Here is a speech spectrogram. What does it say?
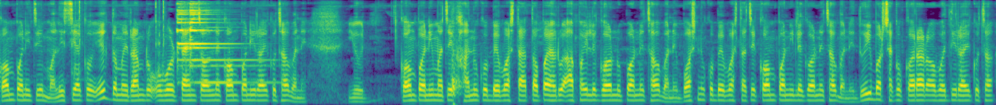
कम्पनी चाहिँ मलेसियाको एकदमै राम्रो ओभरटाइम चल्ने कम्पनी रहेको छ भने यो कम्पनीमा चाहिँ खानुको व्यवस्था तपाईँहरू आफैले गर्नुपर्ने छ भने बस्नुको व्यवस्था चाहिँ कम्पनीले गर्नेछ भने दुई वर्षको करार अवधि रहेको छ।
